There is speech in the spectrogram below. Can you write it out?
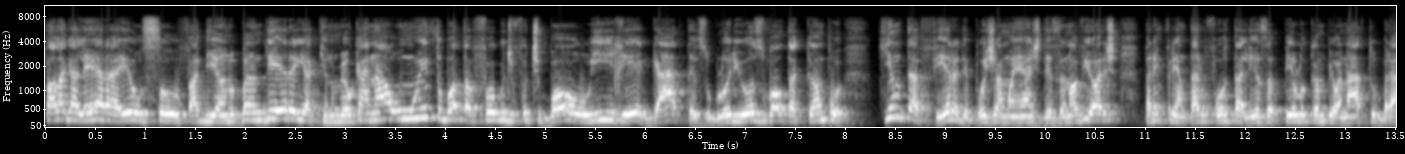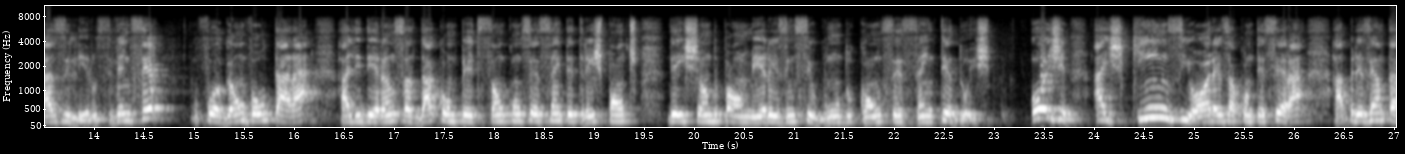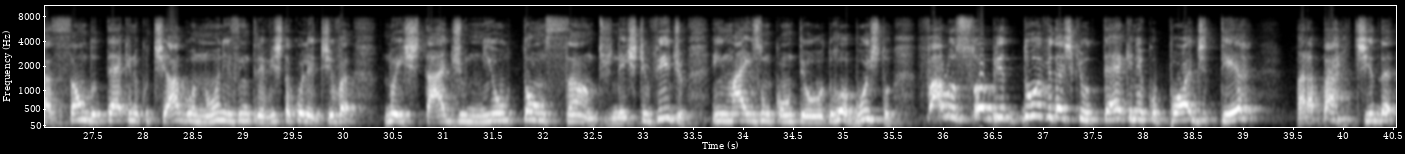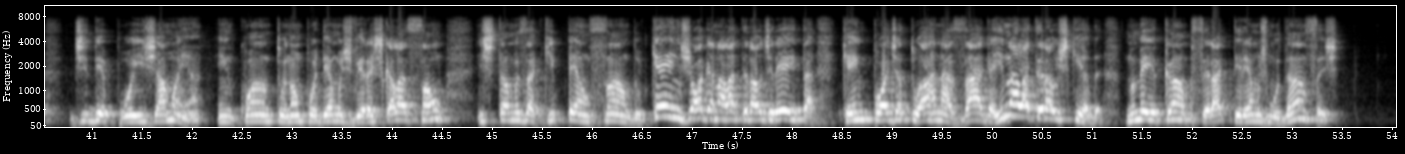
Fala galera, eu sou o Fabiano Bandeira e aqui no meu canal muito Botafogo de futebol e regatas. O glorioso volta a campo quinta-feira, depois de amanhã às 19 horas, para enfrentar o Fortaleza pelo Campeonato Brasileiro. Se vencer, o Fogão voltará à liderança da competição com 63 pontos, deixando o Palmeiras em segundo com 62. Hoje, às 15 horas, acontecerá a apresentação do técnico Thiago Nunes em entrevista coletiva no estádio Newton Santos. Neste vídeo, em mais um conteúdo robusto, falo sobre dúvidas que o técnico pode ter para a partida de depois de amanhã. Enquanto não podemos ver a escalação, estamos aqui pensando quem joga na lateral direita, quem pode atuar na zaga e na lateral esquerda. No meio-campo, será que teremos mudanças?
